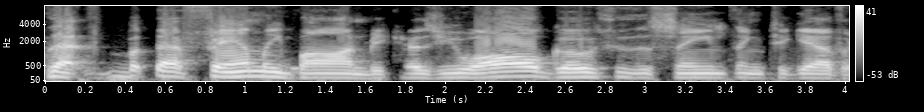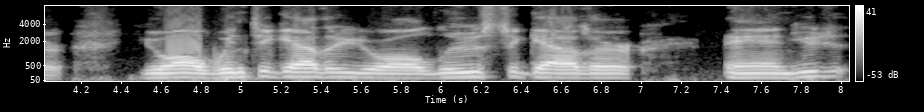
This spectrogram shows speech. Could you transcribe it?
that but that family bond because you all go through the same thing together. You all win together, you all lose together, and you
